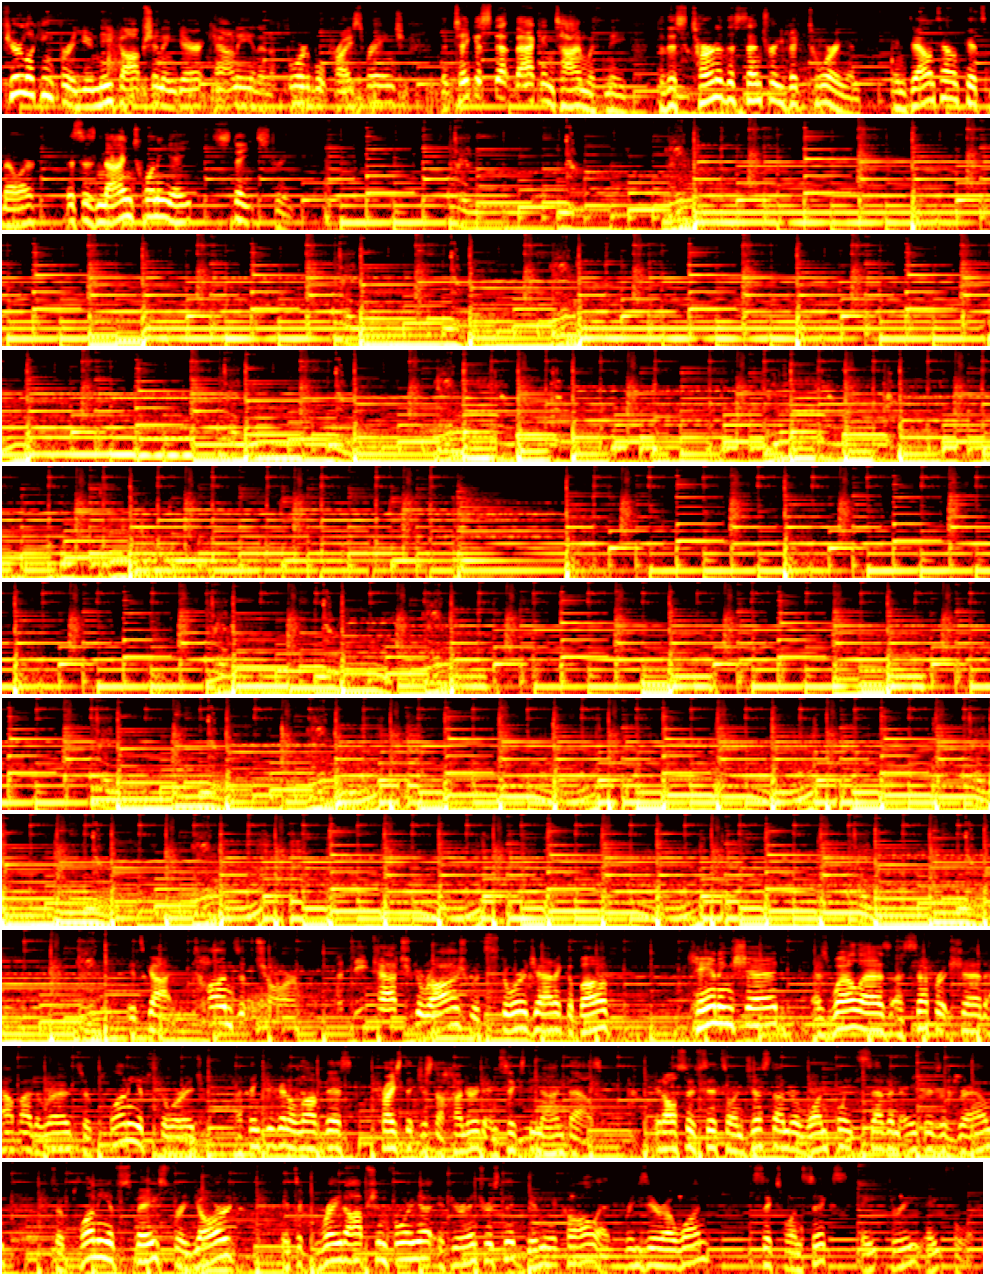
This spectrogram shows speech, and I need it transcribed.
If you're looking for a unique option in Garrett County in an affordable price range, then take a step back in time with me to this turn of the century Victorian in downtown Kitzmiller. This is 928 State Street. It's got tons of charm. A detached garage with storage attic above, canning shed, as well as a separate shed out by the road, so plenty of storage. I think you're gonna love this, priced at just 169,000. It also sits on just under 1.7 acres of ground, so plenty of space for a yard. It's a great option for you. If you're interested, give me a call at 301 616 8384.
